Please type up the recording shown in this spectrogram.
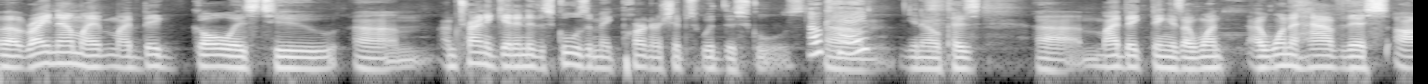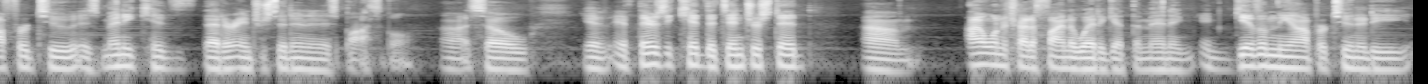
Uh, right now, my my big goal is to um, I'm trying to get into the schools and make partnerships with the schools. Okay, um, you know, because uh, my big thing is I want I want to have this offered to as many kids that are interested in it as possible. Uh, so if, if there's a kid that's interested, um, I want to try to find a way to get them in and, and, give them the opportunity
